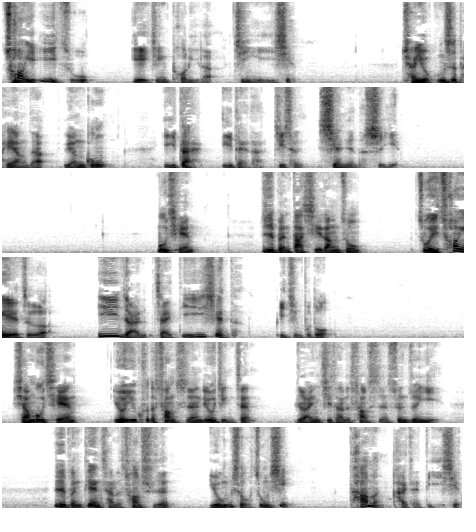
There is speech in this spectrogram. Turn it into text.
创业一族也已经脱离了经营一线，全由公司培养的员工一代一代的继承先人的事业。目前，日本大企业当中，作为创业者依然在第一线的已经不多。像目前优衣库的创始人刘景正、软银集团的创始人孙正义。日本电产的创始人永守重信，他们还在第一线，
